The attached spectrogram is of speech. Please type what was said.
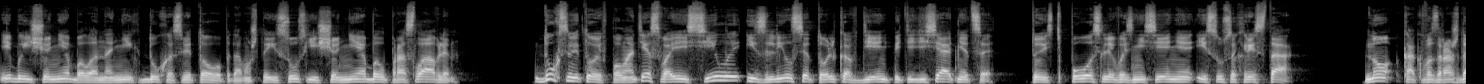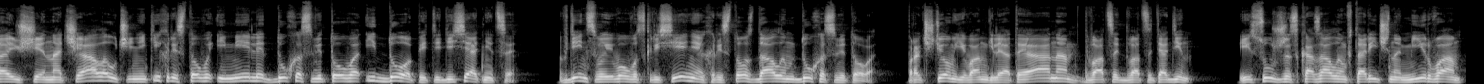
Ибо еще не было на них Духа Святого, потому что Иисус еще не был прославлен. Дух Святой в полноте своей силы излился только в день Пятидесятницы, то есть после вознесения Иисуса Христа. Но, как возрождающее начало, ученики Христовы имели Духа Святого и до Пятидесятницы. В день своего воскресения Христос дал им Духа Святого. Прочтем Евангелие от Иоанна 20.21. Иисус же сказал им вторично «Мир вам!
